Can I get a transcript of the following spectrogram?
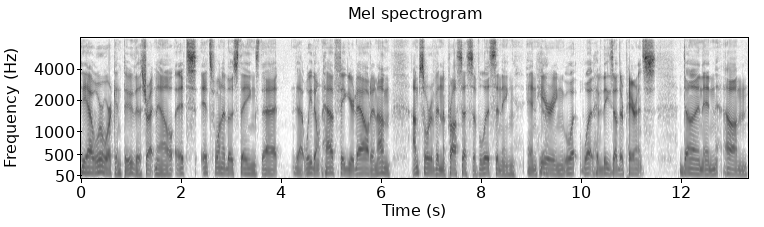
yeah, we're working through this right now. It's it's one of those things that that we don't have figured out, and I'm I'm sort of in the process of listening and hearing yeah. what what have these other parents done, and um,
